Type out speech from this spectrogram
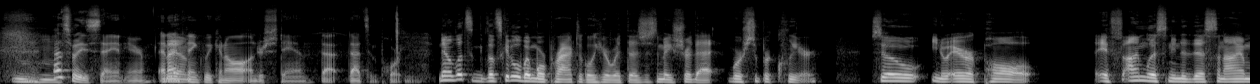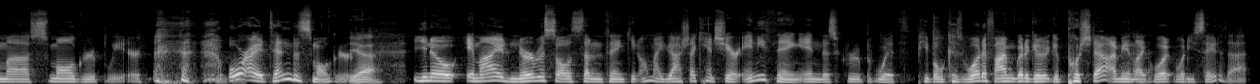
That's what he's saying here. And Yeah. I think we can all understand that that's important. Now let's let's get a little bit more practical here with this, just to make sure that we're super clear. So you know, Eric Paul, if I'm listening to this and I'm a small group leader, or I attend a small group, Yeah. you know, am I nervous all of a sudden thinking, oh my gosh, I can't share anything in this group with people because what if I'm going to get pushed out? I mean, like, what what do you say to that?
